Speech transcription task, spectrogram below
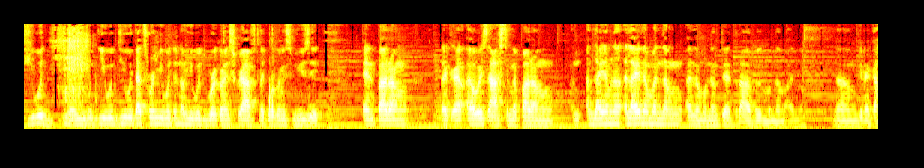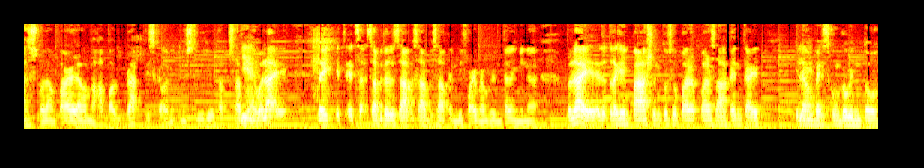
he would you know he would he would he would that's where he would you know he would work on his craft like work on his music, and parang like I, I always asked him na parang ang layo naman ang layo naman ng ano mo ng travel mo ng ano ng ginagastos mo lang para lang makapag-practice ka on in the studio. Tapos sabi Yeah. niya wala eh. Like it's, it's sabi daw sa sabi sa akin before I remember him telling me na wala eh ito talaga yung passion ko. So para para sa akin kahit ilang beses kong gawin to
